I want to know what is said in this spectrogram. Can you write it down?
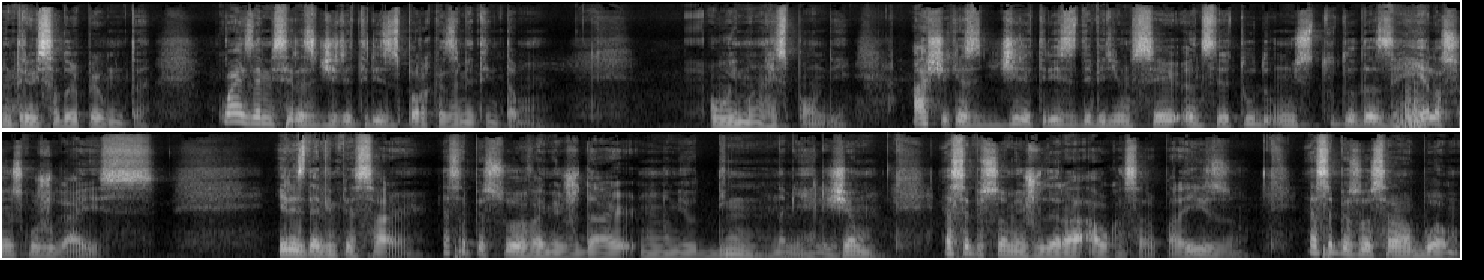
O entrevistador pergunta: Quais devem ser as diretrizes para o casamento então? O imã responde: Acho que as diretrizes deveriam ser, antes de tudo, um estudo das relações conjugais. Eles devem pensar: essa pessoa vai me ajudar no meu din, na minha religião? Essa pessoa me ajudará a alcançar o paraíso? Essa pessoa será uma boa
